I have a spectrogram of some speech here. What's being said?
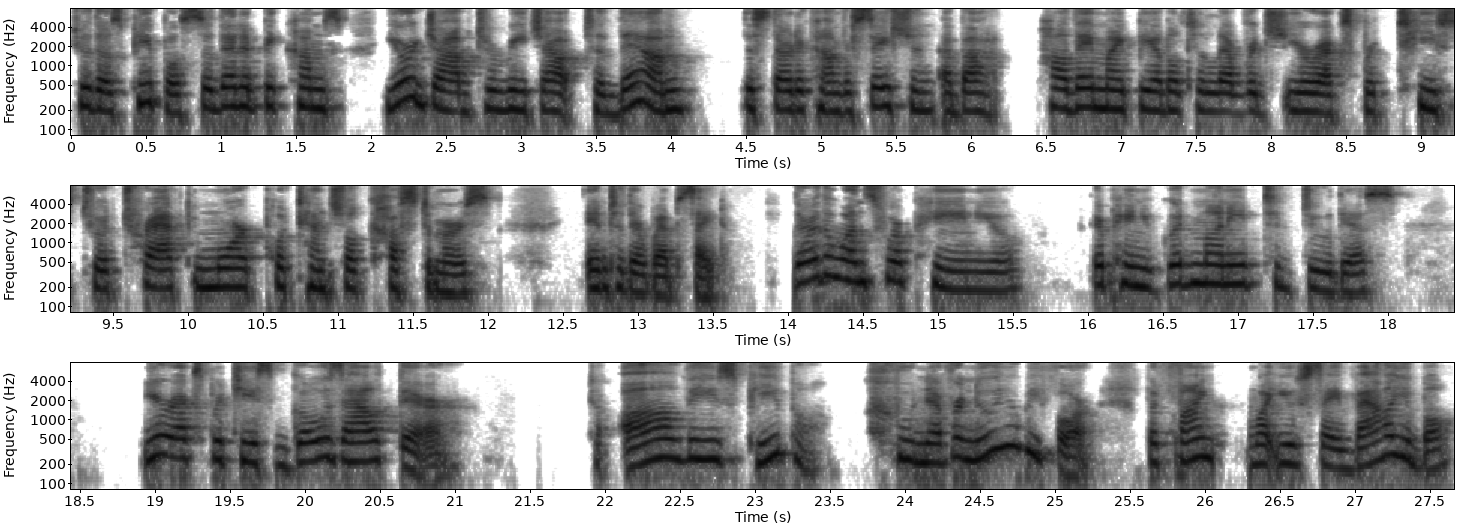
to those people. So then it becomes your job to reach out to them to start a conversation about how they might be able to leverage your expertise to attract more potential customers into their website. They're the ones who are paying you. They're paying you good money to do this. Your expertise goes out there to all these people who never knew you before, but find what you say valuable.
